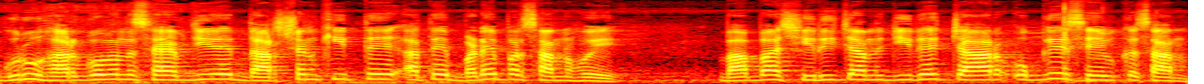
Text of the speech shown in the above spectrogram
ਗੁਰੂ ਹਰਗੋਬਿੰਦ ਸਾਹਿਬ ਜੀ ਦੇ ਦਰਸ਼ਨ ਕੀਤੇ ਅਤੇ ਬੜੇ ਪ੍ਰਸੰਨ ਹੋਏ। ਬਾਬਾ ਸ਼੍ਰੀ ਚੰਦ ਜੀ ਦੇ ਚਾਰ ਉੱਘੇ ਸੇਵਕ ਸਨ।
